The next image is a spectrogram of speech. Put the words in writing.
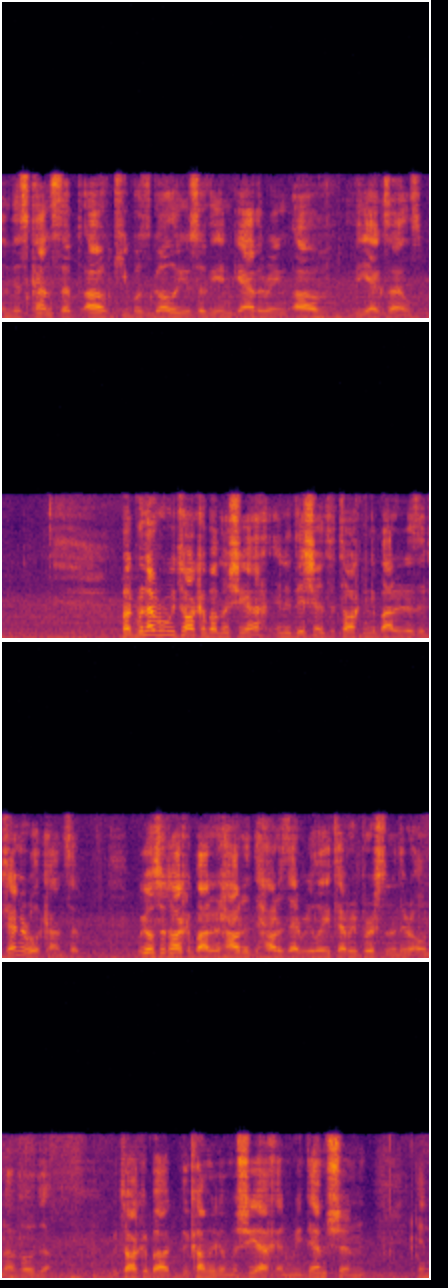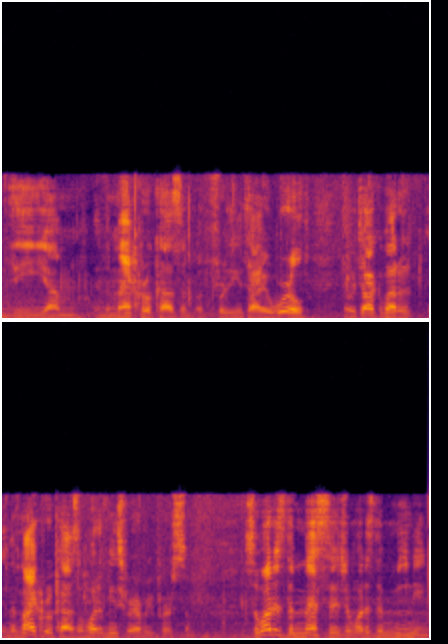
in this concept of kibbutz galius of the ingathering of the exiles. But whenever we talk about Mashiach, in addition to talking about it as a general concept, we also talk about it how did how does that relate to every person in their own avoda. We talk about the coming of Mashiach and redemption in the um, in the macrocosm for the entire world, and we talk about it in the microcosm, what it means for every person. So, what is the message and what is the meaning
